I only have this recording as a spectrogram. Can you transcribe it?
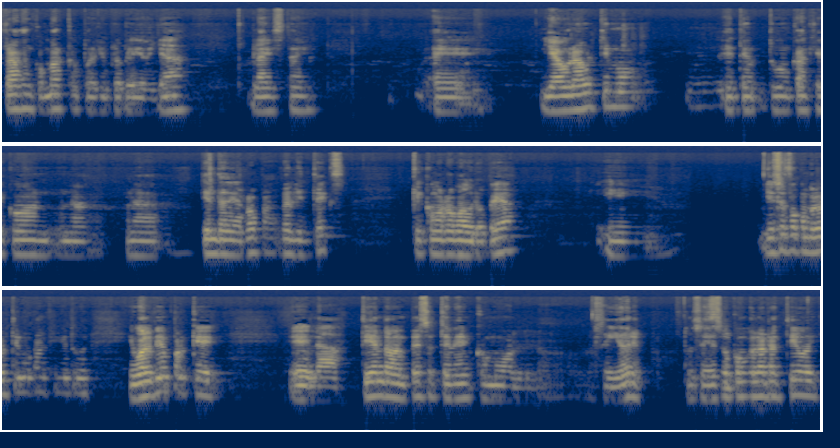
trabajan con marcas, por ejemplo, Pedido Ya, Lifestyle. eh, y ahora último, eh, te- tuve un canje con una, una tienda de ropa, Berlin Tex, que es como ropa europea. Y, y eso fue como el último canje que tuve. Igual bien porque eh, las tiendas o empresas te ven como los, los seguidores. Entonces eso Sí. es como que lo atractivo. Y,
